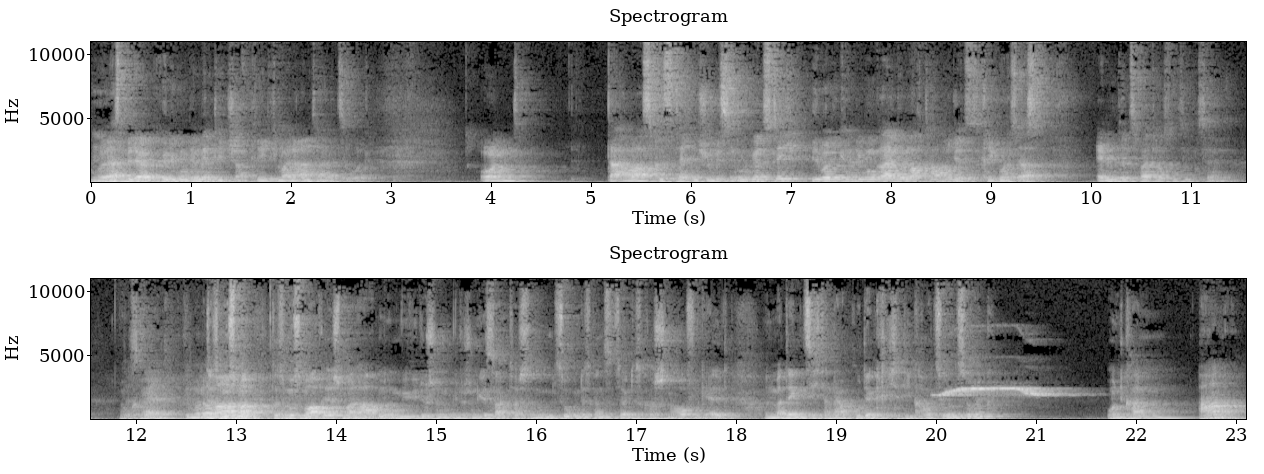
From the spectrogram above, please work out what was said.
Und erst mit der Kündigung der Mitgliedschaft kriege ich meine Anteile zurück. Und da war es fristtechnisch ein bisschen ungünstig, wie wir die Kündigung reingemacht haben. Und jetzt kriegen wir das erst Ende 2017. Das, okay. das, muss man, das muss man auch erstmal haben, irgendwie, wie du, schon, wie du schon gesagt hast, ein Umzug und das ganze Zeug, das kostet einen Haufen Geld. Und man denkt sich dann, na gut, dann kriegt er die Kaution zurück und kann. Ah!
